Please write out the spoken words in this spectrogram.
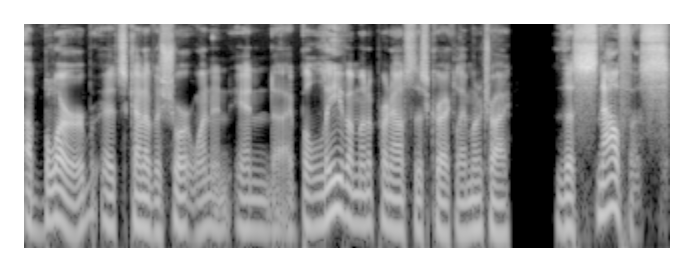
a blurb. It's kind of a short one, and and I believe I'm going to pronounce this correctly. I'm going to try the Snawfus.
